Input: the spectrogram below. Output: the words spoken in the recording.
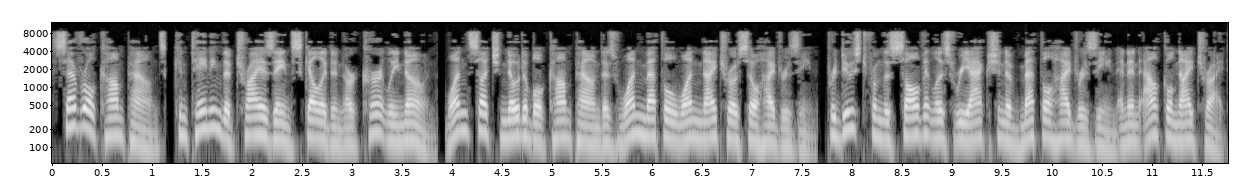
Several compounds, containing the triazane skeleton are currently known, one such notable compound is 1-methyl-1-nitrosohydrazine, produced from the solventless reaction of methylhydrazine and an alkyl nitrite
